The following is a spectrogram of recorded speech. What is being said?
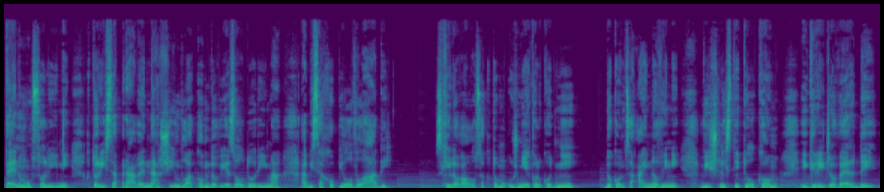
ten Mussolini, ktorý sa práve našim vlakom doviezol do Ríma, aby sa chopil vlády. Schylovalo sa k tomu už niekoľko dní, dokonca aj noviny, vyšli s titulkom I grigio verdi,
